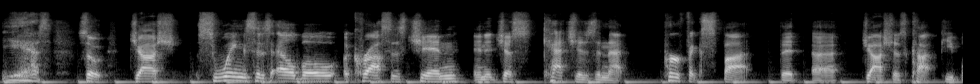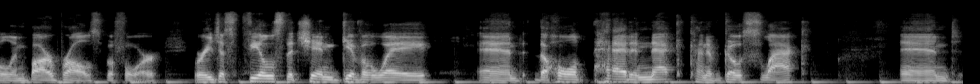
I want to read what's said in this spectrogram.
Yes. So Josh swings his elbow across his chin, and it just catches in that perfect spot that uh, Josh has caught people in bar brawls before, where he just feels the chin give away, and the whole head and neck kind of go slack, and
